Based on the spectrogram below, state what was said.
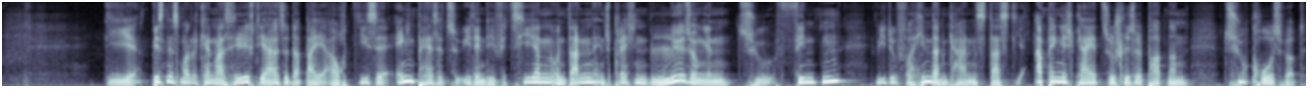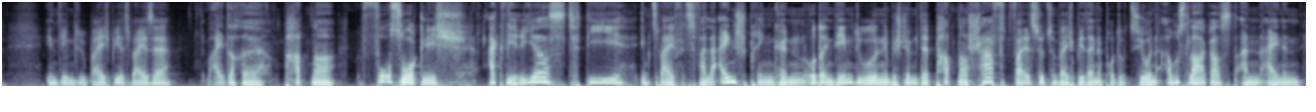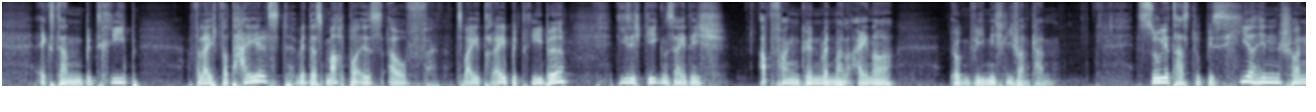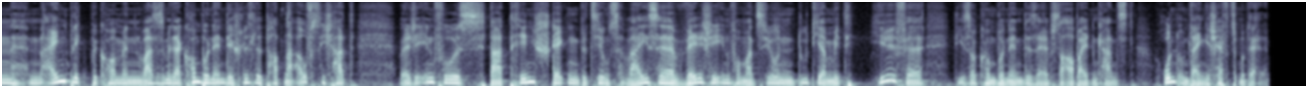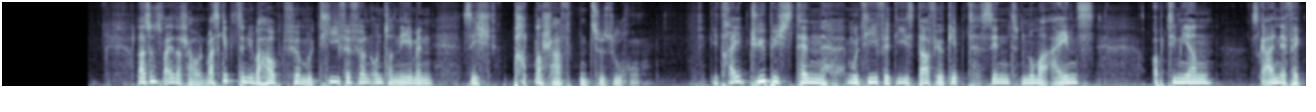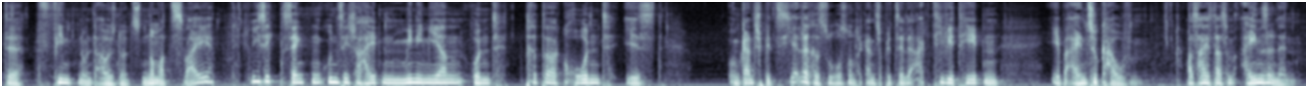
Die Business Model Canvas hilft dir also dabei, auch diese Engpässe zu identifizieren und dann entsprechend Lösungen zu finden, wie du verhindern kannst, dass die Abhängigkeit zu Schlüsselpartnern zu groß wird, indem du beispielsweise weitere Partner vorsorglich akquirierst, die im Zweifelsfalle einspringen können oder indem du eine bestimmte Partnerschaft, falls du zum Beispiel deine Produktion auslagerst an einen externen Betrieb, vielleicht verteilst, wenn das machbar ist, auf zwei, drei Betriebe, die sich gegenseitig abfangen können, wenn mal einer irgendwie nicht liefern kann. So, jetzt hast du bis hierhin schon einen Einblick bekommen, was es mit der Komponente Schlüsselpartner auf sich hat, welche Infos da drin stecken, beziehungsweise welche Informationen du dir mit Hilfe dieser Komponente selbst erarbeiten kannst, rund um dein Geschäftsmodell. Lass uns weiterschauen. Was gibt es denn überhaupt für Motive für ein Unternehmen, sich Partnerschaften zu suchen? Die drei typischsten Motive, die es dafür gibt, sind Nummer eins optimieren, Skaleneffekte finden und ausnutzen. Nummer zwei, Risiken senken, Unsicherheiten minimieren. Und dritter Grund ist, um ganz spezielle Ressourcen oder ganz spezielle Aktivitäten eben einzukaufen. Was heißt das im Einzelnen?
